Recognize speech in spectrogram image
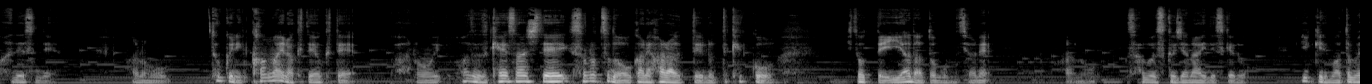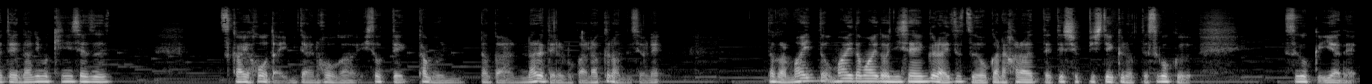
あれですね。あの、特に考えなくてよくて、あの、わざわざ計算して、その都度お金払うっていうのって結構、人って嫌だと思うんですよね。あの、サブスクじゃないですけど、一気にまとめて何も気にせず使い放題みたいな方が人って多分なんか慣れてるのか楽なんですよね。だから毎度、毎度毎度2000円ぐらいずつお金払ってて出費していくのってすごく、すごく嫌で、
